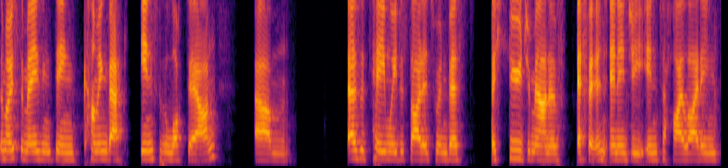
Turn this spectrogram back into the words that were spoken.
the most amazing thing coming back into the lockdown, um, as a team, we decided to invest a huge amount of effort and energy into highlighting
